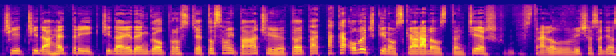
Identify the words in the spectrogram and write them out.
či, či dá hetrik, či dá jeden gol, proste to sa mi páči, že to je ta, taká ovečkinovská radosť. Ten tiež strelil vyše 700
